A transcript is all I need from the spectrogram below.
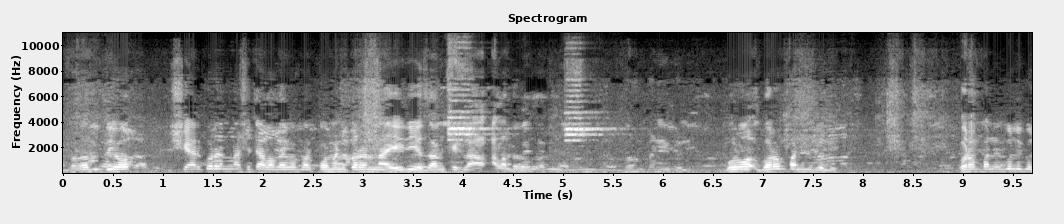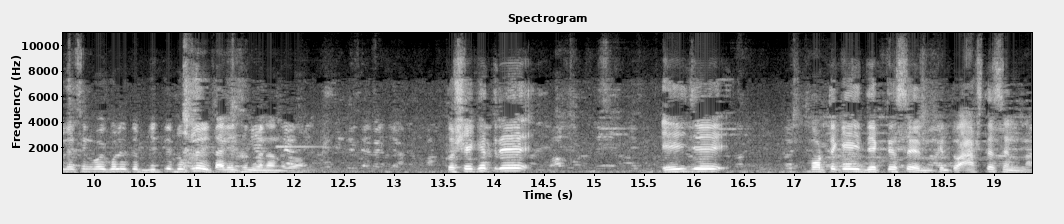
আপনারা যদিও শেয়ার করেন না, সেটা আলাদা ব্যাপার কমেন্ট করেন না এড়িয়ে যান, সেগুলো আলাদা ব্যাপার। গরম পানির গলি। গরম পানির গলি গলিয়েছেন ওই গলিতে ভিতরে ঢুকলেই তাড়িয়ে চিনবে না। তো সেক্ষেত্রে এই যে পর থেকেই দেখতেছেন, কিন্তু আসতেছেন না।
